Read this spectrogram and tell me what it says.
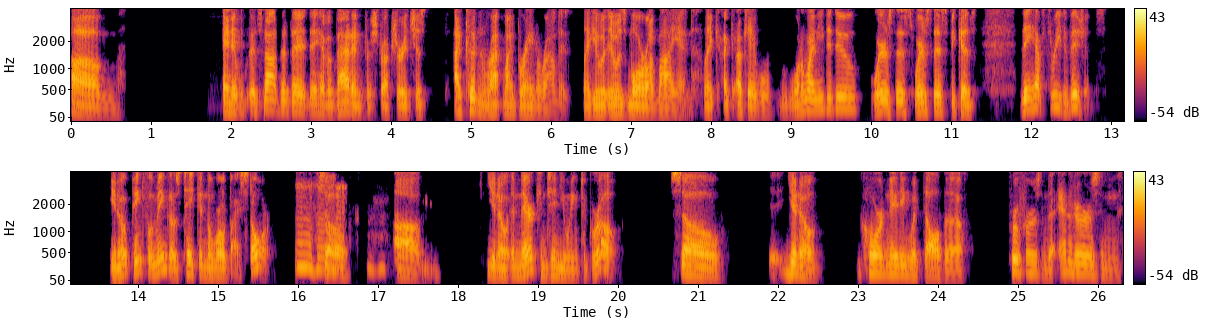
Um, and it, it's not that they, they have a bad infrastructure. It's just I couldn't wrap my brain around it. Like it, wa- it was more on my end. Like, okay, well, what do I need to do? Where's this? Where's this? Because they have three divisions. You know, Pink Flamingo's taken the world by storm. Mm-hmm. So, Mhm. um, you know, and they're continuing to grow. So, you know, coordinating with all the proofers and the editors and,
